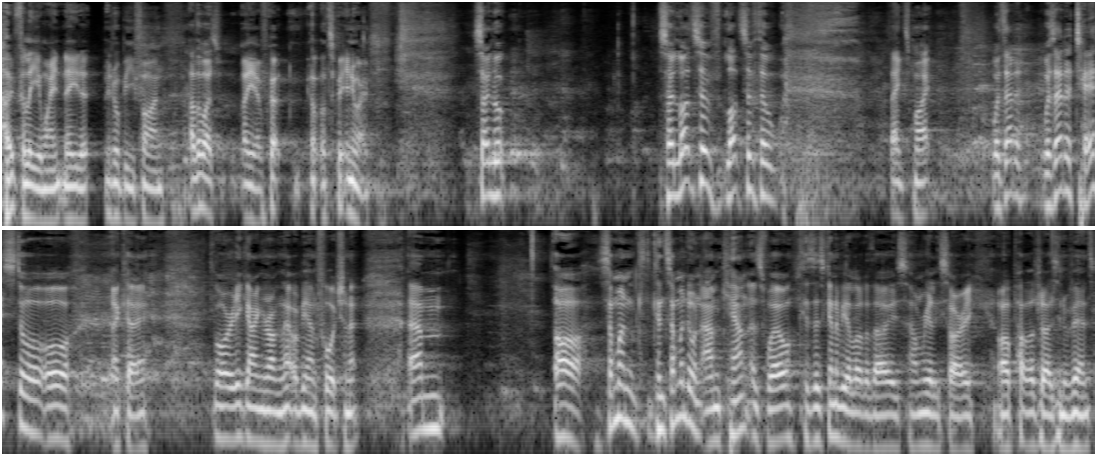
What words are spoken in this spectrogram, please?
Hopefully, you won't need it. It'll be fine. Otherwise, oh yeah, I've got, got lots of. Anyway, so look, so lots of lots of the. Thanks, Mike. Was that a was that a test or, or okay? You're already going wrong, that would be unfortunate. Um, Oh, someone can someone do an um count as well? Because there's going to be a lot of those. I'm really sorry. I apologise in advance.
